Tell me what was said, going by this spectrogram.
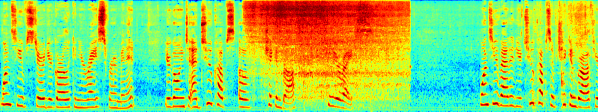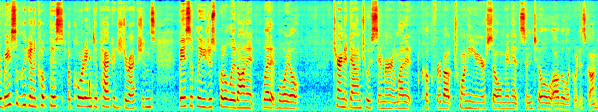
Once you've stirred your garlic and your rice for a minute, you're going to add two cups of chicken broth to your rice. Once you've added your two cups of chicken broth, you're basically going to cook this according to package directions. Basically, you just put a lid on it, let it boil, turn it down to a simmer, and let it cook for about 20 or so minutes until all the liquid is gone.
